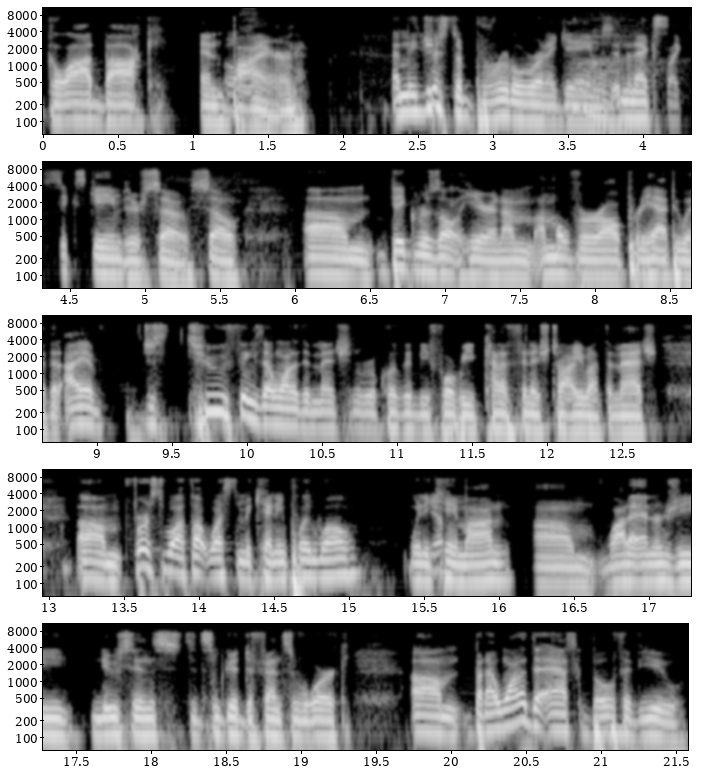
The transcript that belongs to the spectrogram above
Gladbach, and oh. Bayern. I mean, just a brutal run of games in the next like six games or so. So, um, big result here, and I'm I'm overall pretty happy with it. I have just two things I wanted to mention real quickly before we kind of finish talking about the match. Um, first of all, I thought Weston McKennie played well when he yep. came on. Um, a lot of energy, nuisance, did some good defensive work. Um, but I wanted to ask both of you,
